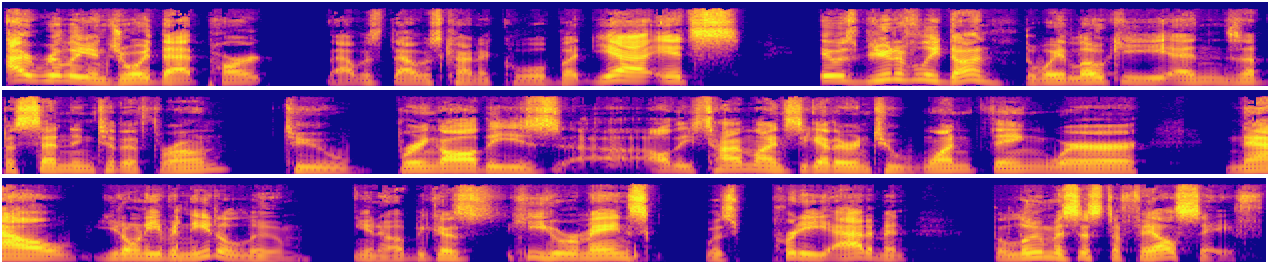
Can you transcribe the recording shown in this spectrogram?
I really enjoyed that part. That was that was kind of cool. But yeah, it's it was beautifully done. The way Loki ends up ascending to the throne to bring all these uh, all these timelines together into one thing where now you don't even need a loom, you know, because he who remains was pretty adamant the loom is just a failsafe.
